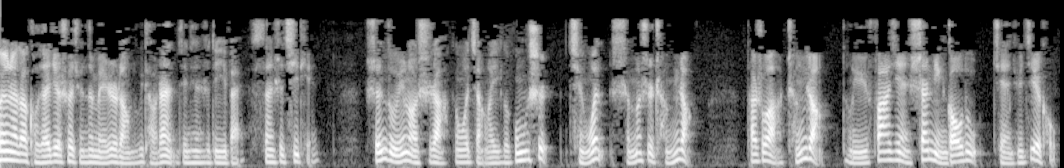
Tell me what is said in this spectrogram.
欢迎来到口才界社群的每日朗读挑战，今天是第一百三十七天。沈祖云老师啊跟我讲了一个公式，请问什么是成长？他说啊，成长等于发现山顶高度，减去借口。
